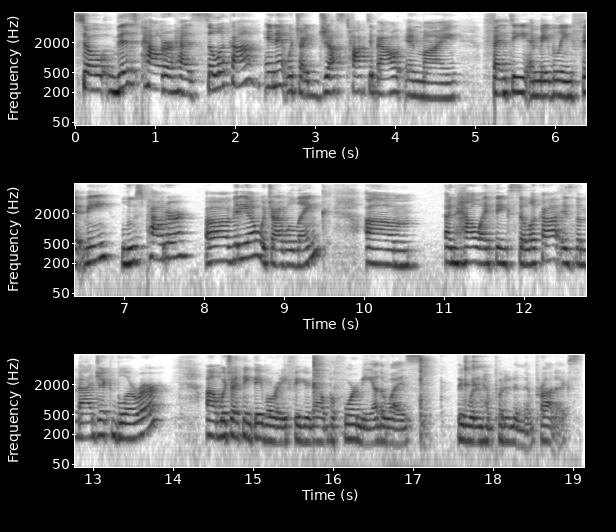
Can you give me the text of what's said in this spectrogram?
So this powder has silica in it, which I just talked about in my Fenty and Maybelline Fit Me loose powder uh, video, which I will link. Um, and how I think silica is the magic blurrer, um, which I think they've already figured out before me. Otherwise, they wouldn't have put it in their products.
